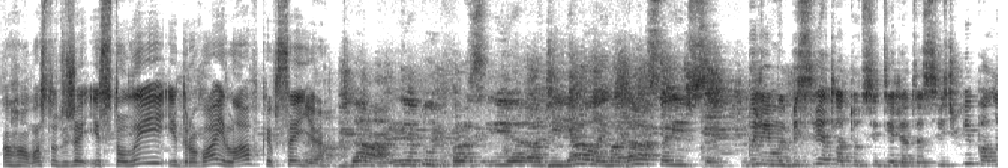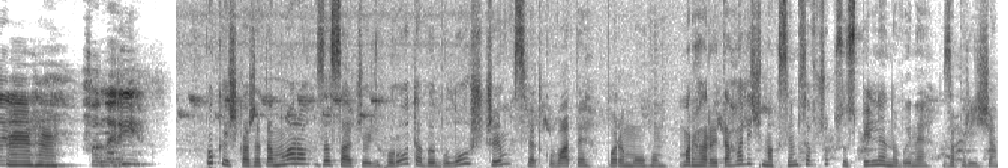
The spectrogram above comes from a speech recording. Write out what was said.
Ага, у вас тут вже і столи, і дрова, і лавки, все є. Да, і тут прос- і одіяло, і вода стоїть, все. Були ми без світла, тут сиділи, це свічки пали, Угу. фонарі. Поки ж каже Тамара, засаджують город, аби було з чим святкувати перемогу. Маргарита Галіч, Максим Савчук, Суспільне новини, Запоріжжя.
